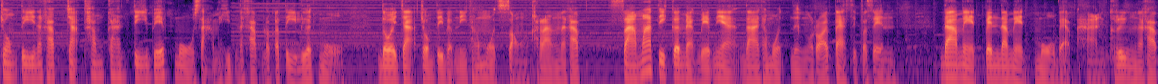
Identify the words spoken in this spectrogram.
โจมตีนะครับ จะทำการตีเบฟหมู่ 3 ฮิตนะครับ แล้วก็ตีเลือดหมู่ โดยจะโจมตีแบบนี้ทั้งหมด 2 ครั้งนะครับ สามารถตีเกินแม็กเบฟเนี่ยได้ทั้งหมด 180% ดาเมจเป็นดาเมจหมู่แบบหารครึ่งนะครับ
